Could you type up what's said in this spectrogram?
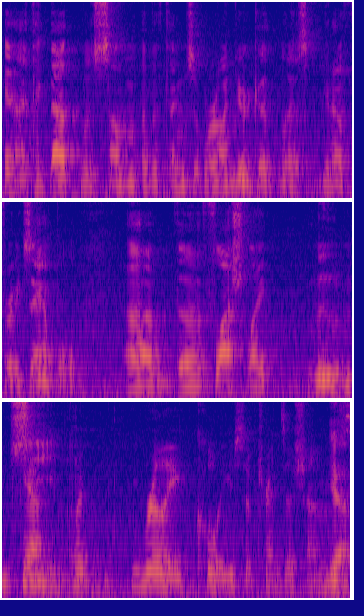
and i think that was some of the things that were on your good list. You know for example um, the flashlight moon scene. yeah, like really cool use of transitions. Yeah.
